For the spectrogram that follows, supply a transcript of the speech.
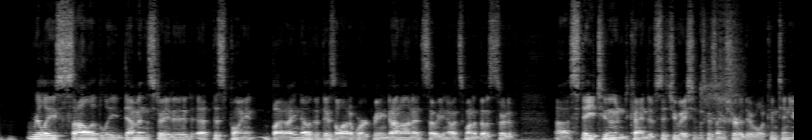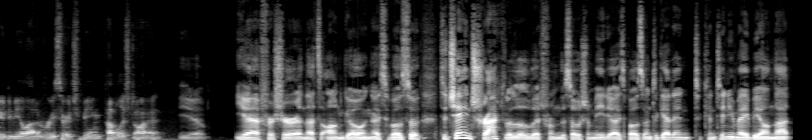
mm-hmm. really solidly demonstrated at this point, but I know that there's a lot of work being done on it. So, you know, it's one of those sort of uh, stay tuned kind of situations because I'm sure there will continue to be a lot of research being published on it. Yeah. Yeah, for sure, and that's ongoing, I suppose. So to change track a little bit from the social media, I suppose, and to get in to continue maybe on that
